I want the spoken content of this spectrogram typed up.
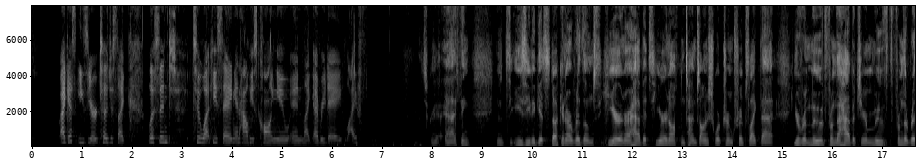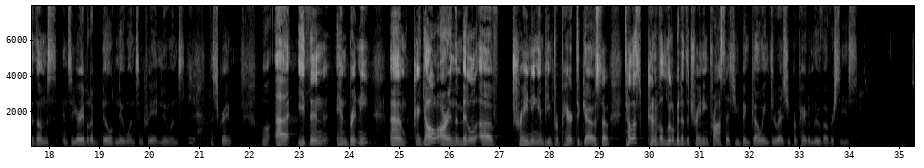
I guess, easier to just like listen to what He's saying and how He's calling you in like everyday life. That's great. And I think it's easy to get stuck in our rhythms here and our habits here, and oftentimes on short term trips like that, you're removed from the habits, you're removed from the rhythms, and so you're able to build new ones and create new ones. Yeah. That's great. Well, uh, Ethan and Brittany, um, y'all are in the middle of training and being prepared to go. So tell us kind of a little bit of the training process you've been going through as you prepare to move overseas.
